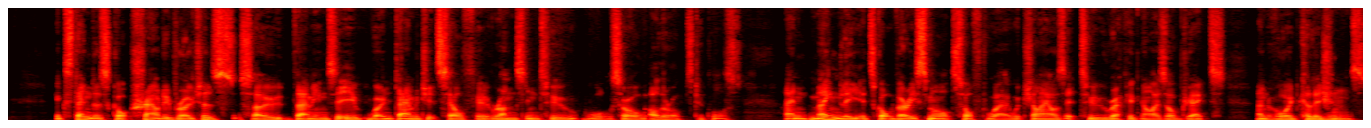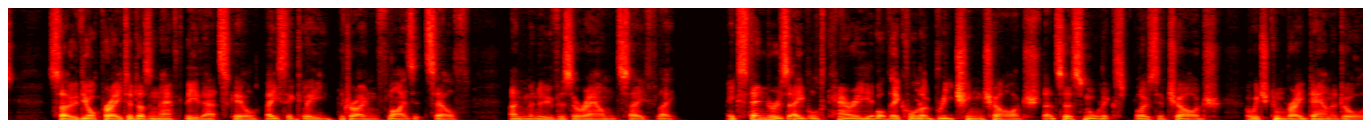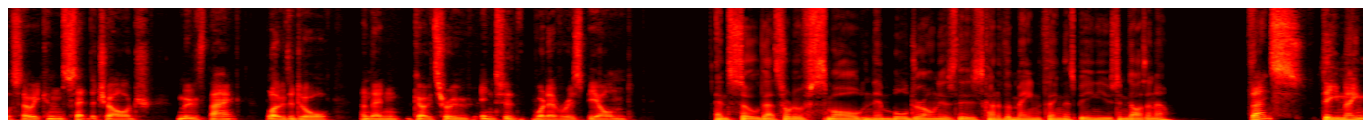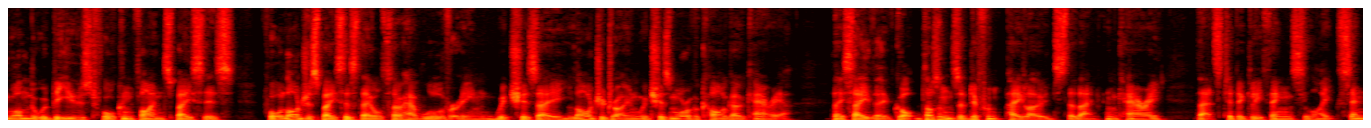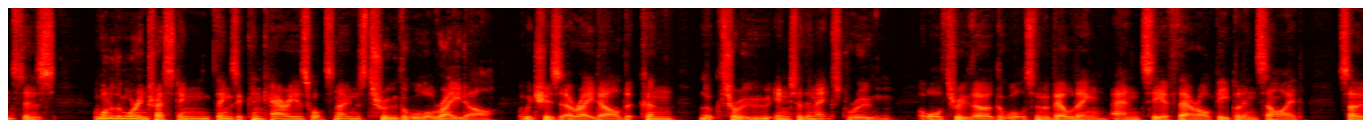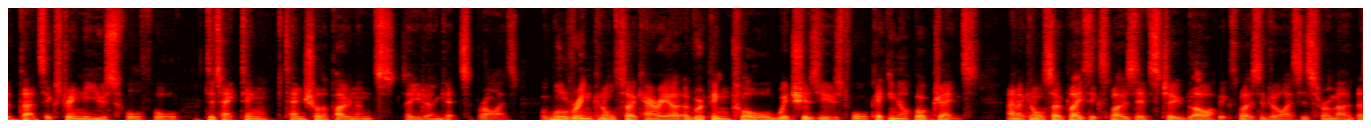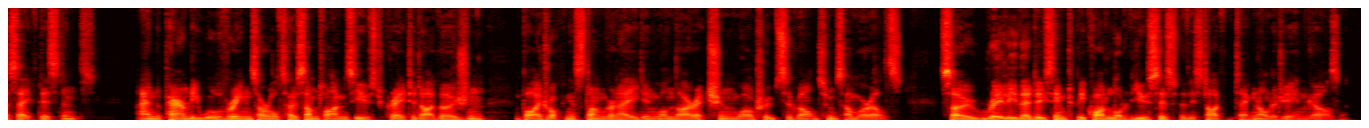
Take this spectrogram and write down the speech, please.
Xtender's got shrouded rotors, so that means it won't damage itself if it runs into walls or other obstacles. And mainly, it's got very smart software which allows it to recognize objects and avoid collisions. So the operator doesn't have to be that skilled. Basically, the drone flies itself and maneuvers around safely. Xtender is able to carry what they call a breaching charge. That's a small explosive charge which can break down a door. So it can set the charge, move back, blow the door, and then go through into whatever is beyond. And so that sort of small, nimble drone is, is kind of the main thing that's being used in Gaza now? That's the main one that would be used for confined spaces. For larger spaces, they also have Wolverine, which is a larger drone, which is more of a cargo carrier. They say they've got dozens of different payloads that that can carry. That's typically things like sensors. One of the more interesting things it can carry is what's known as through the wall radar, which is a radar that can look through into the next room or through the, the walls of a building and see if there are people inside. So that's extremely useful for detecting potential opponents so you don't get surprised. Wolverine can also carry a, a, gripping claw, which is used for picking up objects, and it can also place explosives to blow up explosive devices from a, a safe distance. And apparently, Wolverines are also sometimes used to create a diversion by dropping a stun grenade in one direction while troops advance from somewhere else. So, really, there do seem to be quite a lot of uses for this type of technology in Gaza.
